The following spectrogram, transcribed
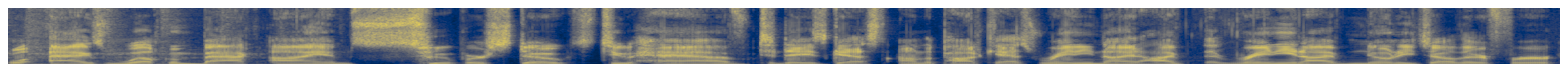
Well, Ags, welcome back. I am super stoked to have today's guest on the podcast. Rainey Knight. I've Rainey and I have known each other for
